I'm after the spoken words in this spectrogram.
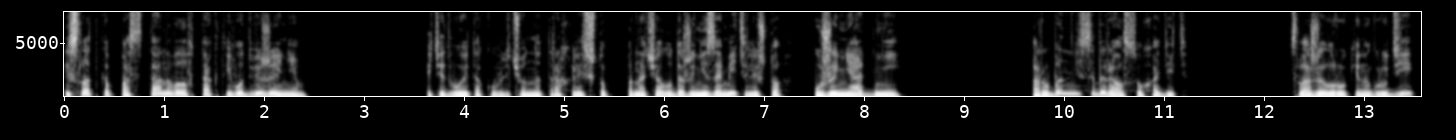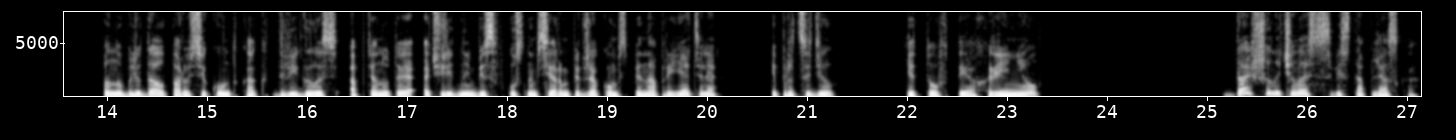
и сладко постановала в такт его движением. Эти двое так увлеченно трахались, что поначалу даже не заметили, что уже не одни. А Рубен не собирался уходить. Сложил руки на груди, понаблюдал пару секунд, как двигалась обтянутая очередным безвкусным серым пиджаком спина приятеля и процедил «Китов, ты охренел?» Дальше началась свистопляска.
